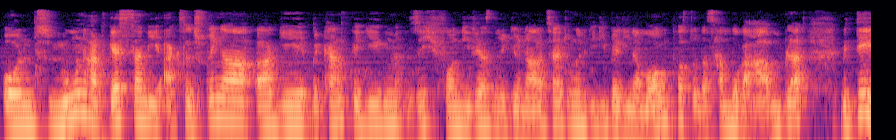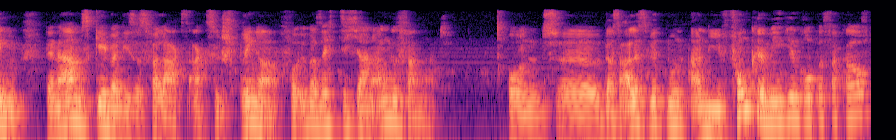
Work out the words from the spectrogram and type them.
Und nun hat gestern die Axel Springer AG bekannt gegeben, sich von diversen Regionalzeitungen wie die Berliner Morgenpost und das Hamburger Abendblatt, mit dem der Namensgeber dieses Verlags, Axel Springer, vor über 60 Jahren angefangen hat. Und äh, das alles wird nun an die Funke Mediengruppe verkauft.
